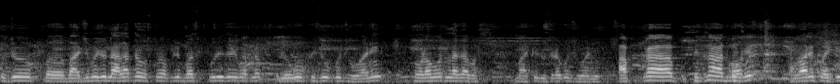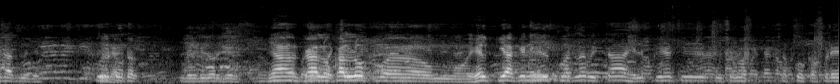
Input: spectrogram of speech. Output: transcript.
तो जो बाजू में जो नाला था उसमें अपनी बस पूरी गई मतलब लोगों को किसी को कुछ हुआ नहीं थोड़ा बहुत लगा बस बाकी दूसरा कुछ हुआ नहीं। आपका कितना आदमी और थे? हमारे पैंतीस आदमी थे पूरे ठीक है। टोटल लेडीज और जेंट्स यहाँ का लोकल लोग हेल्प किया कि नहीं हेल्प मतलब इतना हेल्प किया कि पूछो मत सबको कपड़े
